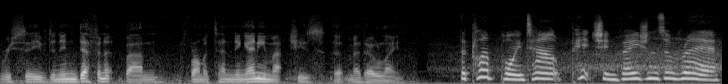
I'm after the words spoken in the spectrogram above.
received an indefinite ban from attending any matches at Meadow Lane. The club point out pitch invasions are rare.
